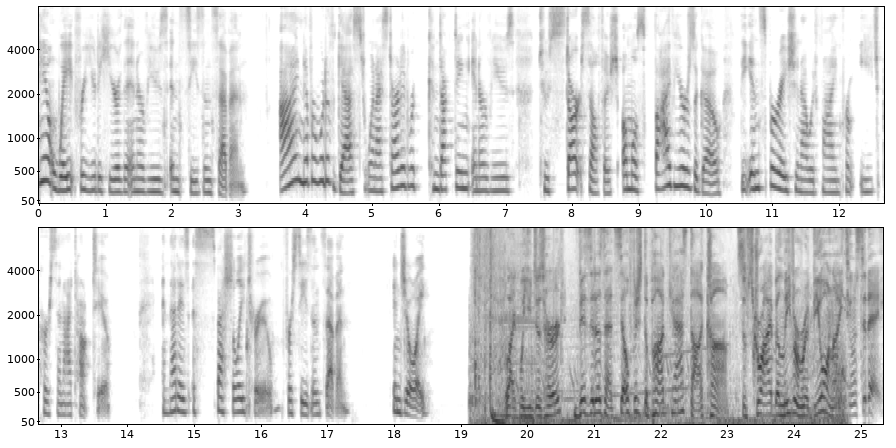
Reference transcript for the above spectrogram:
Can't wait for you to hear the interviews in season seven. I never would have guessed when I started re- conducting interviews to start Selfish almost five years ago the inspiration I would find from each person I talked to. And that is especially true for season seven. Enjoy. Like what you just heard? Visit us at selfishthepodcast.com. Subscribe and leave a review on iTunes today.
